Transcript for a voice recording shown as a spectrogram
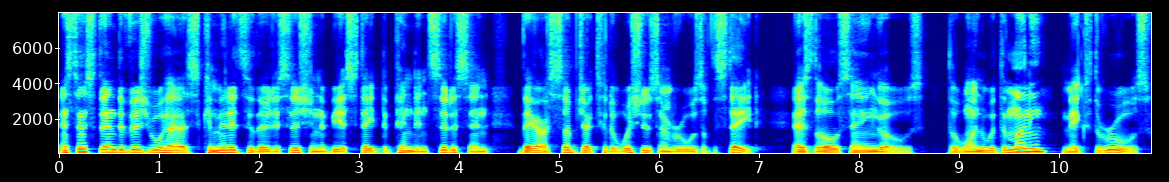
And since the individual has committed to their decision to be a state dependent citizen, they are subject to the wishes and rules of the state. As the old saying goes, the one with the money makes the rules.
